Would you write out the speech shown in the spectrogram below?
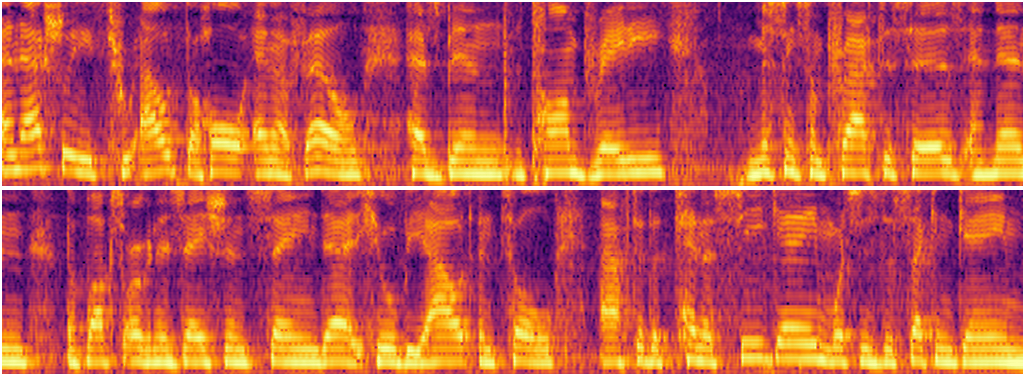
and actually throughout the whole NFL has been Tom Brady missing some practices and then the bucs organization saying that he'll be out until after the tennessee game which is the second game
